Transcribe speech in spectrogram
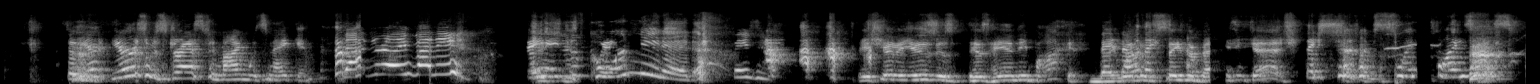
So your, yours was dressed and mine was naked. that's really funny. They should have coordinated. They should- he should have used his, his handy pocket. They They, know would have seen the bags of cash. They should have switched places.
